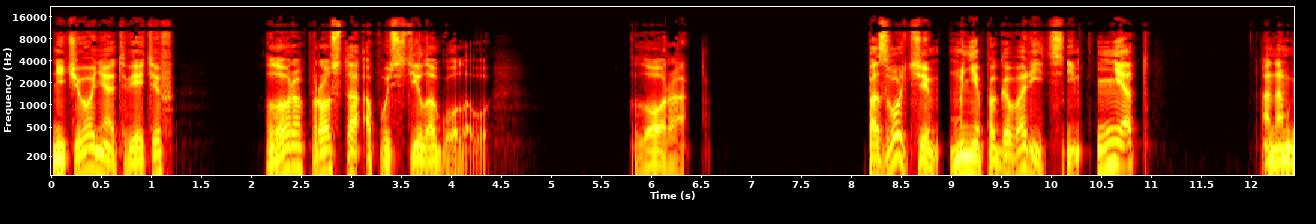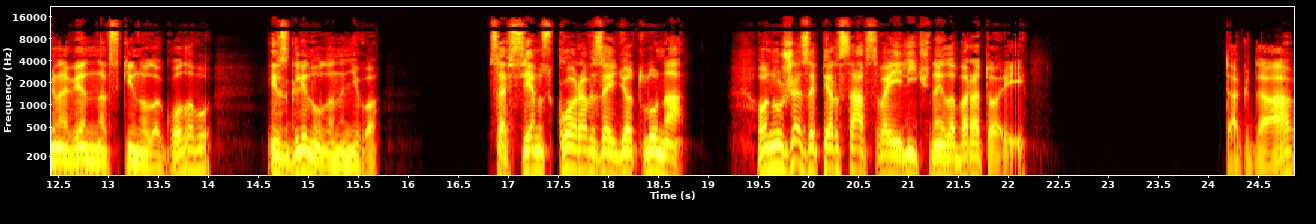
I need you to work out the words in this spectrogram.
Ничего не ответив, Лора просто опустила голову. Лора, позвольте мне поговорить с ним. Нет. Она мгновенно вскинула голову и взглянула на него. Совсем скоро взойдет луна. Он уже заперся в своей личной лаборатории. Тогда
